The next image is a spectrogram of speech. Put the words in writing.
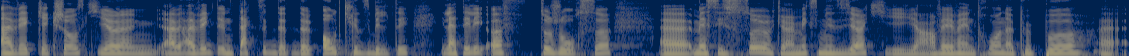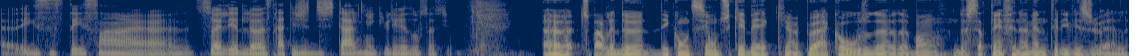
avec quelque chose qui a une, avec une tactique de, haute crédibilité. La télé offre toujours ça. Euh, mais c'est sûr qu'un mix média qui, en 2023, ne peut pas euh, exister sans euh, solide là, stratégie digitale qui inclut les réseaux sociaux. Euh, tu parlais de, des conditions du Québec un peu à cause de, bon, de certains phénomènes télévisuels.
